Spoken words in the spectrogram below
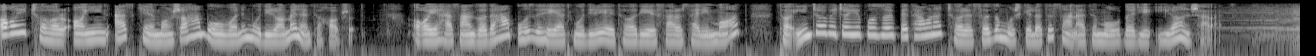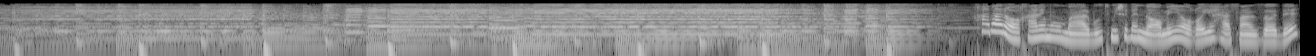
آقای چهار آین از کرمانشاه هم به عنوان مدیرعامل انتخاب شد. آقای حسنزاده هم عضو هیئت مدیره اتحادیه سراسری ماد تا این جای بزرگ بتواند چارهساز مشکلات صنعت مرغداری ایران شود. خبر آخرمون مربوط میشه به نامه آقای حسنزاده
